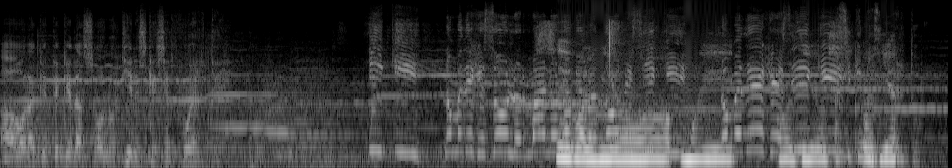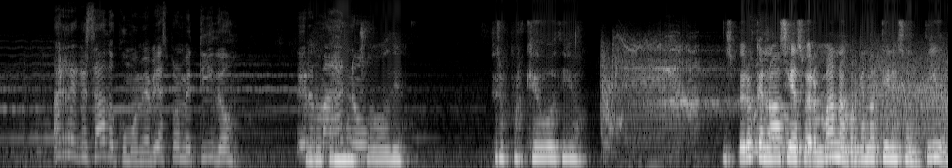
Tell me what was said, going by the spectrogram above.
Ahora que te quedas solo, tienes que ser fuerte. Iki, no me dejes solo, hermano. Se no me volvió abandones, Iki. muy No me dejes, odios- Iki. Así que no has odia- muerto. Has regresado como me habías prometido. Pero con Hermano. mucho odio. ¿Pero por qué odio? Espero que no hacía a su hermano, porque no tiene sentido.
